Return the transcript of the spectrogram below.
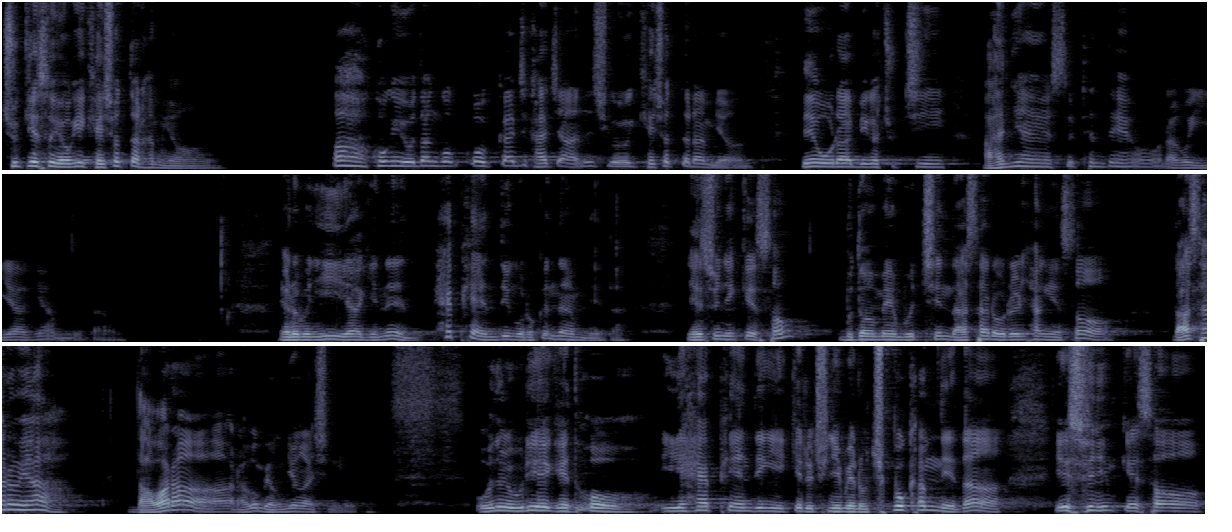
주께서 여기 계셨더라면 아, 거기 요단 거까지 가지 않으시고 여기 계셨더라면 내 오라비가 죽지 아니하였을 텐데요 라고 이야기합니다. 여러분 이 이야기는 해피 엔딩으로 끝납니다. 예수님께서 무덤에 묻힌 나사로를 향해서 나사로야 나와라 라고 명령하십니다. 오늘 우리에게도 이 해피 엔딩이 있기를 주님으로 축복합니다. 예수님께서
